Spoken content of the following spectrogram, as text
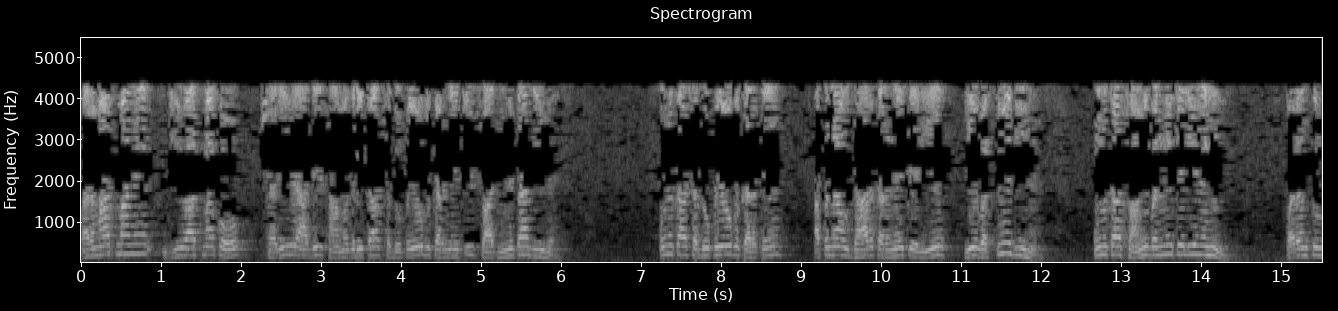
परमात्मा ने जीवात्मा को शरीर आदि सामग्री का सदुपयोग करने की स्वाधीनता दी है। उनका सदुपयोग करके अपना उद्धार करने के लिए ये वस्तुएँ दी हैं। उनका स्वामी बनने के लिए नहीं। परंतु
